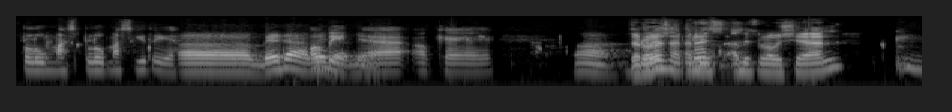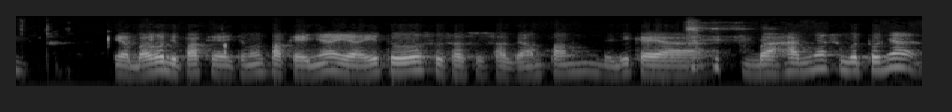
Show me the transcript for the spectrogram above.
pelumas-pelumas gitu ya? Eh, beda, Oh beda, beda, oke. Nah, Terus, Terus, habis habis lotion, ya baru dipakai, cuman pakainya ya itu susah-susah gampang. Jadi kayak bahannya sebetulnya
